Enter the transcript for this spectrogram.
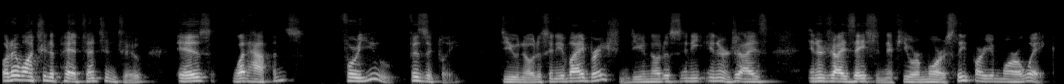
what I want you to pay attention to is what happens for you physically. Do you notice any vibration? Do you notice any energize energization. If you are more asleep are you more awake?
